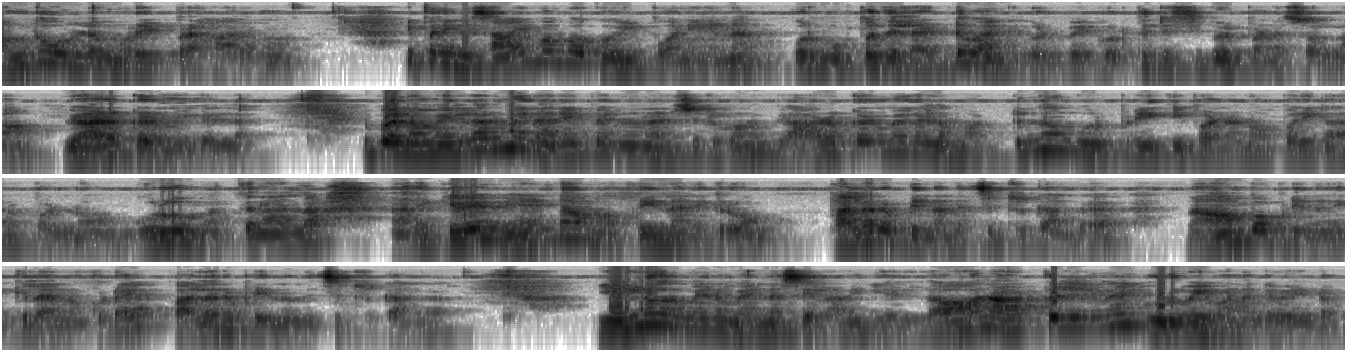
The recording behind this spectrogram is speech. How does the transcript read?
அங்கே உள்ள முறை பிரகாரமும் இப்போ நீங்கள் சாய்பாபா கோயில் போனீங்கன்னா ஒரு முப்பது லட்டு வாங்கி கொண்டு போய் கொடுத்து டிஸ்ட்ரிபியூட் பண்ண சொல்லலாம் வியாழக்கிழமைகளில். இப்போ நம்ம எல்லாருமே நிறைய பேர் என்ன நினச்சிட்டு இருக்கோம் வியாழக்கிழமைகளில் மட்டும்தான் குரு பிரீத்தி பண்ணணும் பரிகாரம் பண்ணணும். குரு மற்ற நாள்லாம் நினைக்கவே வேண்டாம் அப்படின்னு நினைக்கிறோம். பலர் அப்படி நினச்சிட்டு இருக்காங்க. நாம் அப்படி நினைக்கலன்னு கூட பலர் அப்படி நினச்சிட்டு இருக்காங்க. எல்லோருமே நம்ம என்ன செய்யலாம்னு எல்லா நாட்களிலுமே குருவை வணங்க வேண்டும்.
